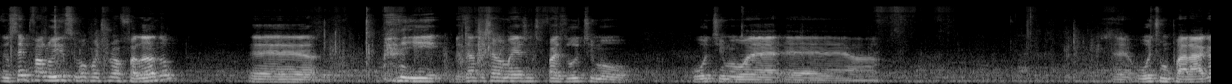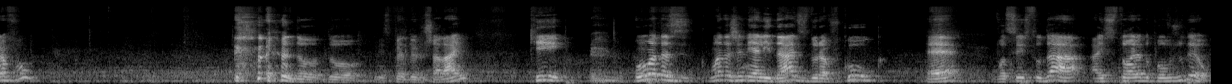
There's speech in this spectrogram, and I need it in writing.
eu sempre falo isso e vou continuar falando. É, e apesar de amanhã a gente faz o último, o último é, é, é, o último parágrafo do do Misped Yerushalayim, que uma das uma das genialidades do Rav Kuk é você estudar a história do povo judeu.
